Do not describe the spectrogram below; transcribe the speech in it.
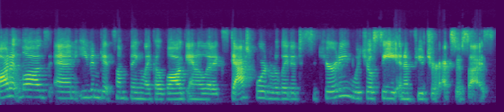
audit logs, and even get something like a log analytics dashboard related to security, which you'll see in a future exercise.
